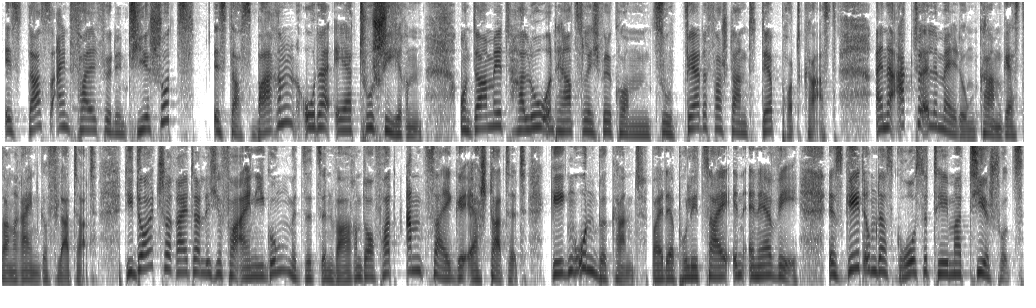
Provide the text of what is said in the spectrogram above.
Ist das ein Fall für den Tierschutz? Ist das Barren oder eher Tuschieren? Und damit hallo und herzlich willkommen zu Pferdeverstand, der Podcast. Eine aktuelle Meldung kam gestern reingeflattert. Die Deutsche Reiterliche Vereinigung mit Sitz in Warendorf hat Anzeige erstattet gegen Unbekannt bei der Polizei in NRW. Es geht um das große Thema Tierschutz,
